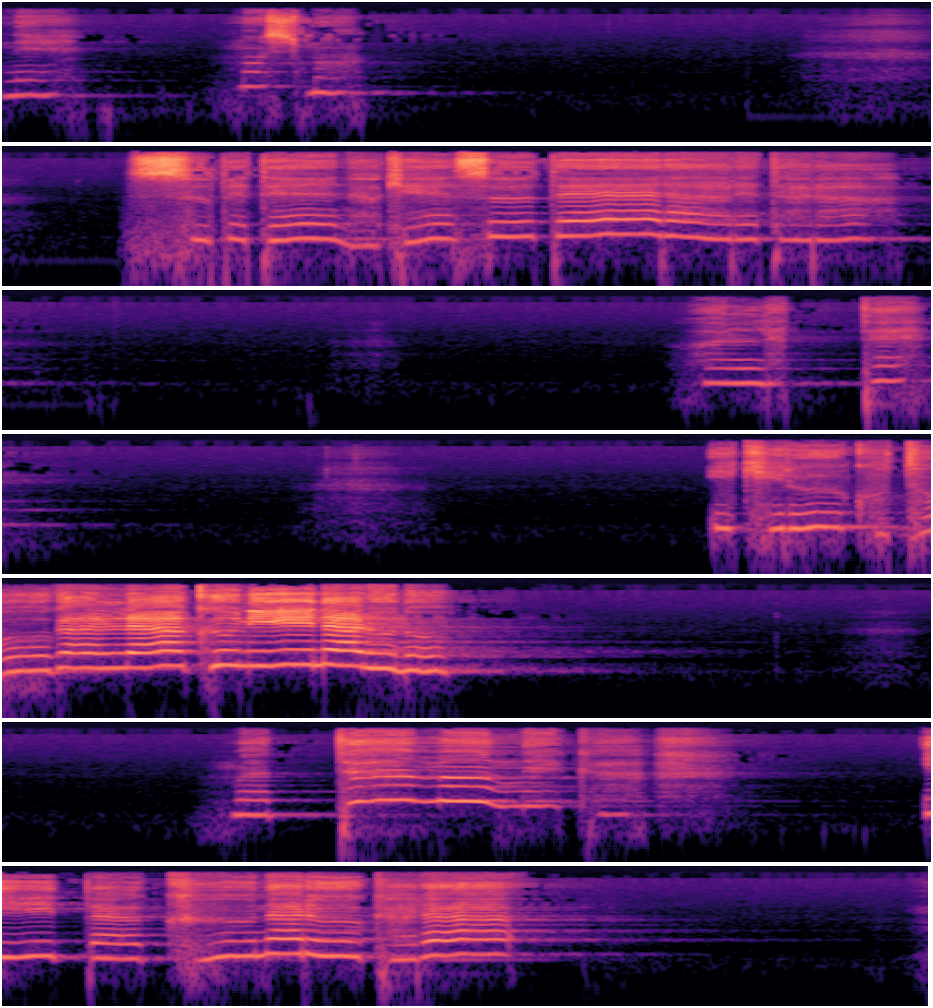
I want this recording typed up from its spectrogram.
ねえもしも。すべて投げ捨てられたら笑って生きることが楽になるの。くなるから。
